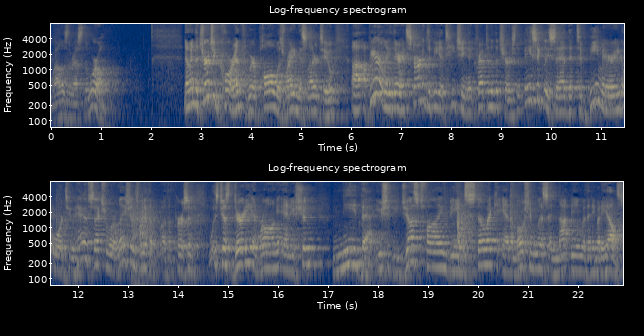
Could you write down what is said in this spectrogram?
well as the rest of the world. Now, in the church in Corinth, where Paul was writing this letter to, uh, apparently there had started to be a teaching that crept into the church that basically said that to be married or to have sexual relations with a, with a person was just dirty and wrong, and you shouldn't need that. You should be just fine being stoic and emotionless and not being with anybody else.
